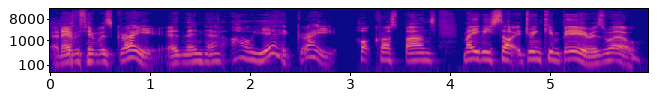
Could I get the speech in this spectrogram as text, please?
and everything was great. And then, like, oh yeah, great, hot cross buns. Maybe he started drinking beer as well.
